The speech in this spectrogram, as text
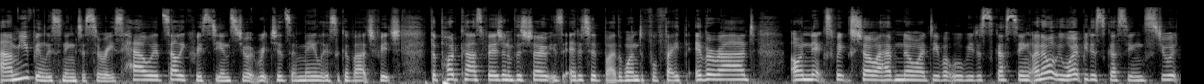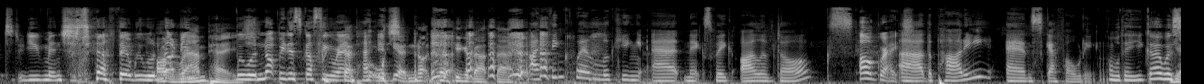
Um, you've been listening to Cerise Howard, Sally Christie, and Stuart Richards, and me, Lisa Kovacevic. The podcast version of the show is edited by the wonderful Faith Everard. On next week's show, I have no idea what we'll be discussing. I know what we won't be discussing. Stuart, you mentioned out there we will Oh, not be, Rampage. We will not be discussing Rampage. we are not talking about that. I think we're looking at next week Isle of Dogs. Oh, great. Uh, the party and scaffolding. Oh, well, there you go. We're Yes.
